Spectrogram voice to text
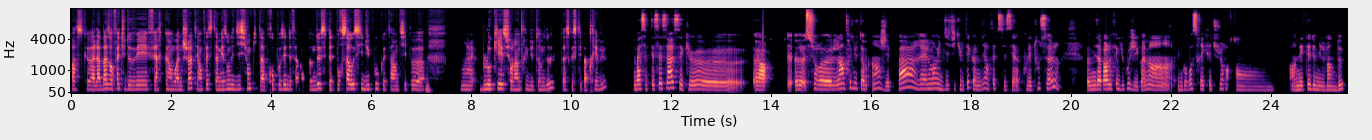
Parce qu'à la base, en fait, tu devais faire qu'un one-shot et en fait, c'est ta maison d'édition qui t'a proposé de faire un tome 2. C'est peut-être pour ça aussi, du coup, que tu as un petit peu euh, ouais. bloqué sur l'intrigue du tome 2 parce que c'était pas prévu? Bah, c'était, c'est ça, c'est que, alors, sur l'intrigue du tome 1, j'ai pas réellement eu de difficulté, comme dit, en fait, c'est à couler tout seul. Euh, mis à part le fait que du coup j'ai quand même un, une grosse réécriture en, en été 2022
